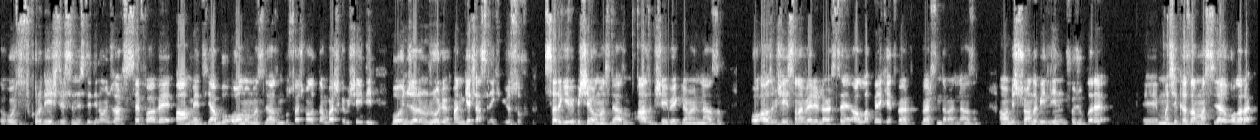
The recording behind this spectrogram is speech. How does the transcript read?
o skoru değiştirsin istediğin oyuncular Sefa ve Ahmet. Ya bu olmaması lazım. Bu saçmalıktan başka bir şey değil. Bu oyuncuların rolü hani geçen seneki Yusuf Sarı gibi bir şey olması lazım. Az bir şey beklemen lazım. o az bir şeyi sana verirlerse Allah bereket ver, versin demen lazım. Ama biz şu anda bildiğin çocukları e, maçı kazanma silahı olarak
